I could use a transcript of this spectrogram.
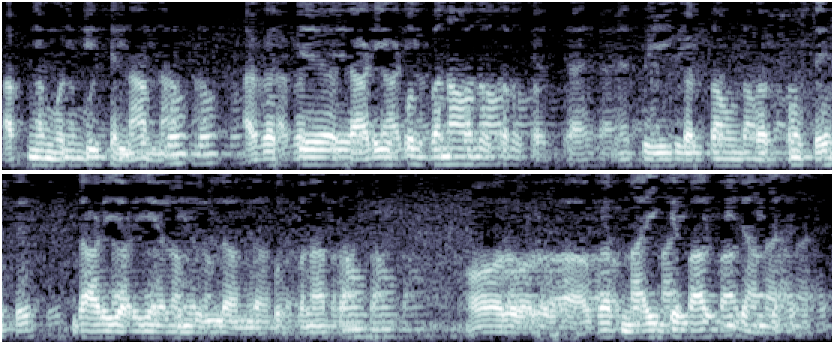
اپنی مٹھی سے ناپ لو۔ اگر گاڑی خود بناؤ تو سب سے اچھا ہے۔ میں تو یہ کرتا ہوں برسوں سے داڑھی آئی الحمد للہ میں خود بناتا ہوں۔ اور اگر نائی کے پاس بھی جانا ہے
